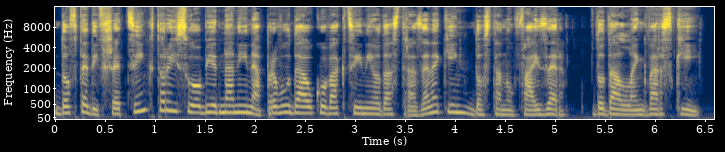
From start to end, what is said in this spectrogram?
Dovtedy všetci, ktorí sú objednaní na prvú dávku vakcíny od AstraZeneca, dostanú Pfizer, dodal Lengvarský.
